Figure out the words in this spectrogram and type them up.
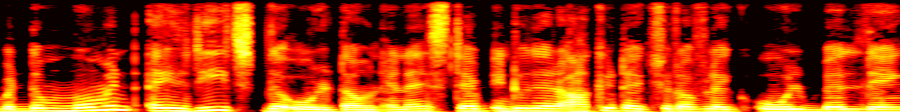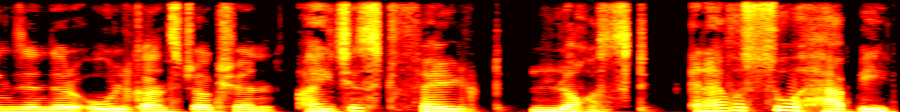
But the moment I reached the old town and I stepped into their architecture of like old buildings and their old construction, I just felt lost and I was so happy.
